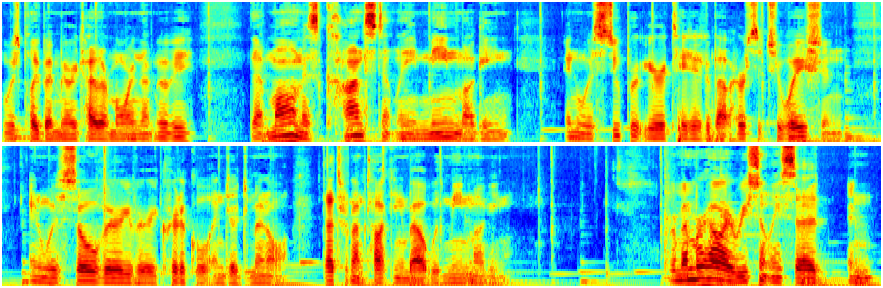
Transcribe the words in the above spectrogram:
who was played by Mary Tyler Moore in that movie, that mom is constantly mean mugging and was super irritated about her situation and was so very, very critical and judgmental. That's what I'm talking about with mean mugging. Remember how I recently said in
